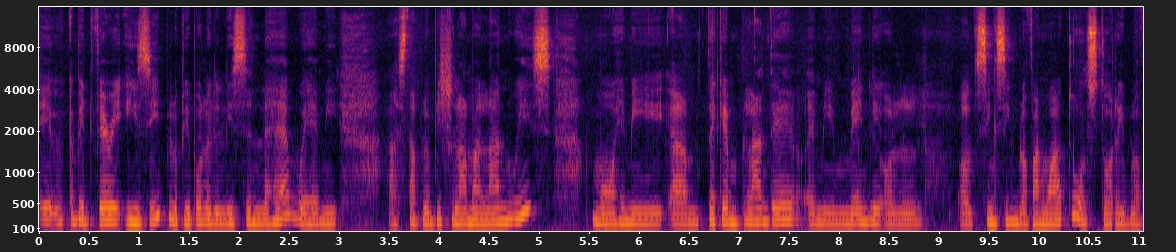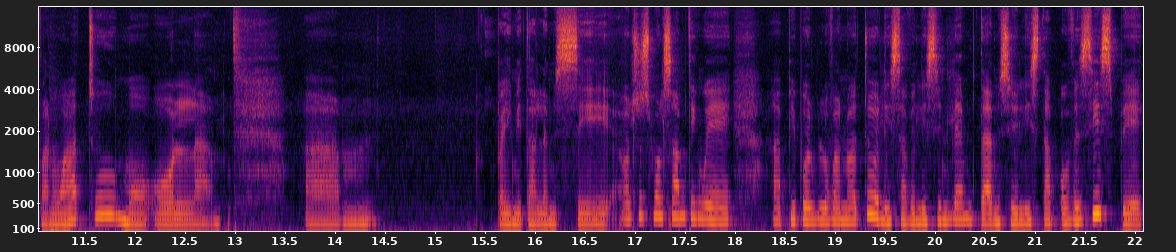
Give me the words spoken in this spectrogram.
a, a bit very easy people will listen lehem where hemi uh, stop lo Bislama language mo hemi um, teken plante hemi mainly all all sing sing blo Vanuatu all story blo Vanuatu mo all um, um, tell say also small something where uh, people blow Vanuatu li save listen them. Time so li stop overseas pe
